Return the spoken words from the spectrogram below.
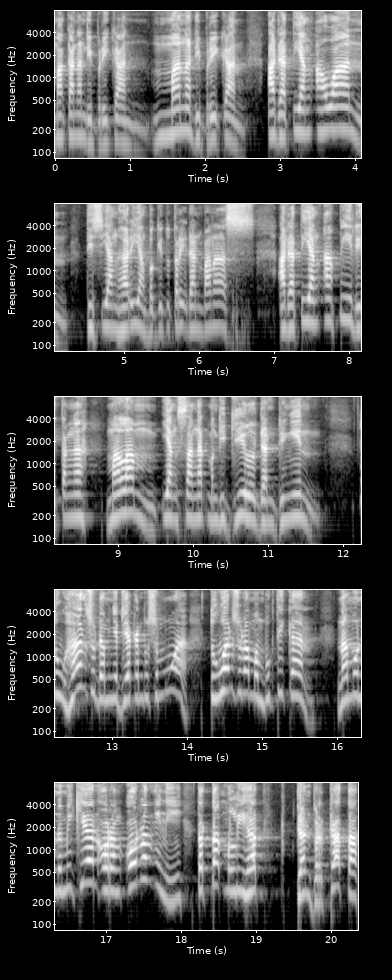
Makanan diberikan, mana diberikan. Ada tiang awan di siang hari yang begitu terik dan panas. Ada tiang api di tengah malam yang sangat menggigil dan dingin. Tuhan sudah menyediakan itu semua. Tuhan sudah membuktikan. Namun demikian orang-orang ini tetap melihat dan berkata,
